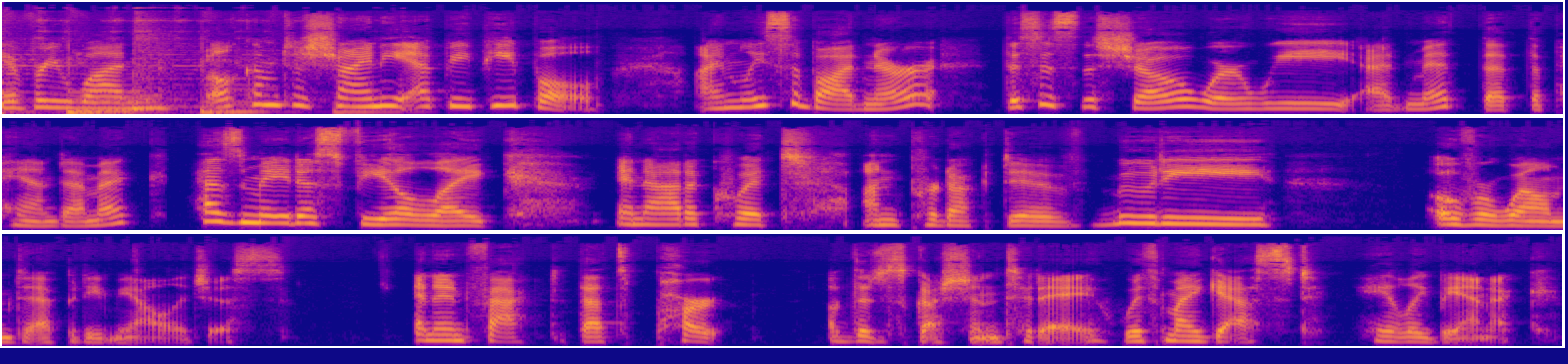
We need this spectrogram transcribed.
everyone. Welcome to Shiny Epi People. I'm Lisa Bodnar. This is the show where we admit that the pandemic has made us feel like inadequate, unproductive, moody, overwhelmed epidemiologists. And in fact, that's part of the discussion today with my guest, Haley Banack.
